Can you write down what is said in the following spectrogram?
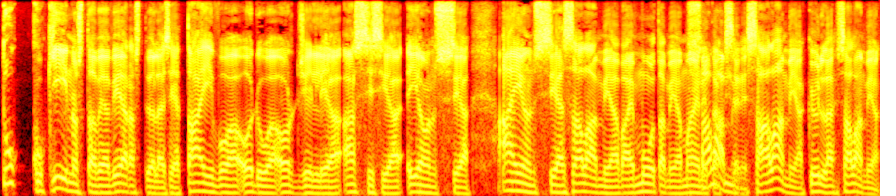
tukku kiinnostavia vierastyöläisiä Taivoa, Odua, Orgilia, Assisia, Ionsia, Ionsia, Salamia vai muutamia mainitakseni. Salami. Salamia, kyllä, salamia.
